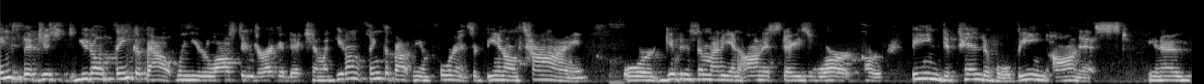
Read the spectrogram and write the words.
things that just you don't think about when you're lost in drug addiction. Like you don't think about the importance of being on time or giving somebody an honest day's work or being dependable, being honest. You know,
